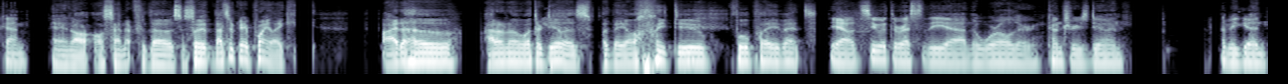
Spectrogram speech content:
okay, and I'll, I'll sign up for those. And so that's a great point. Like Idaho, I don't know what their deal is, but they only do full play events. yeah. Let's see what the rest of the uh, the world or country's doing. That'd be good.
